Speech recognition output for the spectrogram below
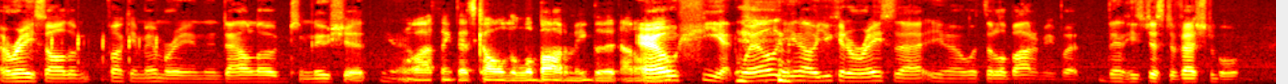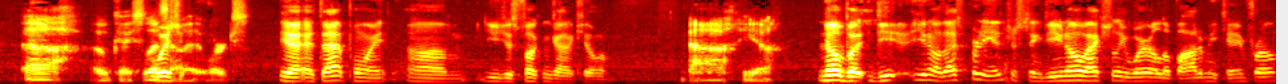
erase all the fucking memory and then download some new shit. You know? Well, I think that's called a lobotomy, but I don't oh, know. Oh, shit. Well, you know, you could erase that, you know, with the lobotomy, but then he's just a vegetable. Ah, uh, okay. So that's Which, how it works. Yeah, at that point, um, you just fucking gotta kill him. Ah, uh, yeah. No, but do you, you know that's pretty interesting. Do you know actually where a lobotomy came from?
